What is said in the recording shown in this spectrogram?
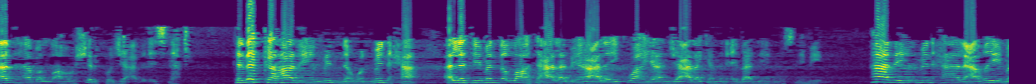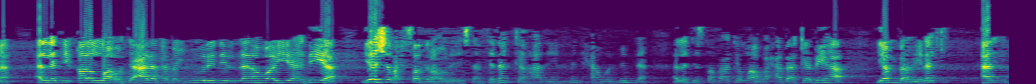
أذهب الله الشرك وجاء بالإسلام. تذكر هذه المنة والمنحة التي من الله تعالى بها عليك وهي أن جعلك من عباده المسلمين. هذه المنحة العظيمة التي قال الله تعالى فمن يرد الله أن يهديه يشرح صدره للإسلام. تذكر هذه المنحة والمنة التي اصطفاك الله وحباك بها. ينبغي لك أن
